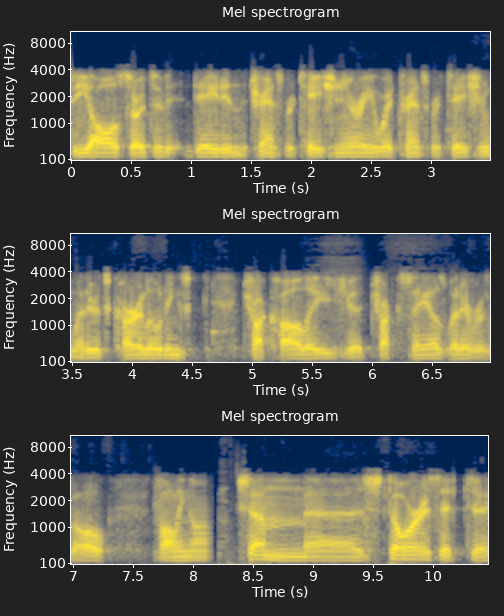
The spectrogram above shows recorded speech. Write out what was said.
see all sorts of data in the transportation area, where transportation, whether it's car loadings, truck haulage, uh, truck sales, whatever, is all falling off. Some uh, stores that uh,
